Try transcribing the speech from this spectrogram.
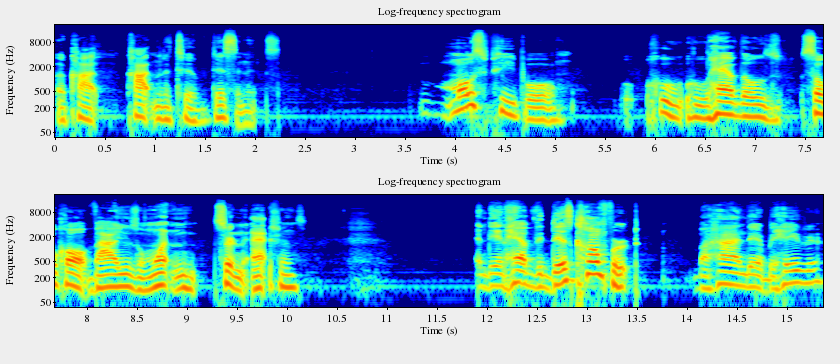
of co- cognitive dissonance. Most people who who have those so called values and wanting certain actions, and then have the discomfort behind their behavior,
